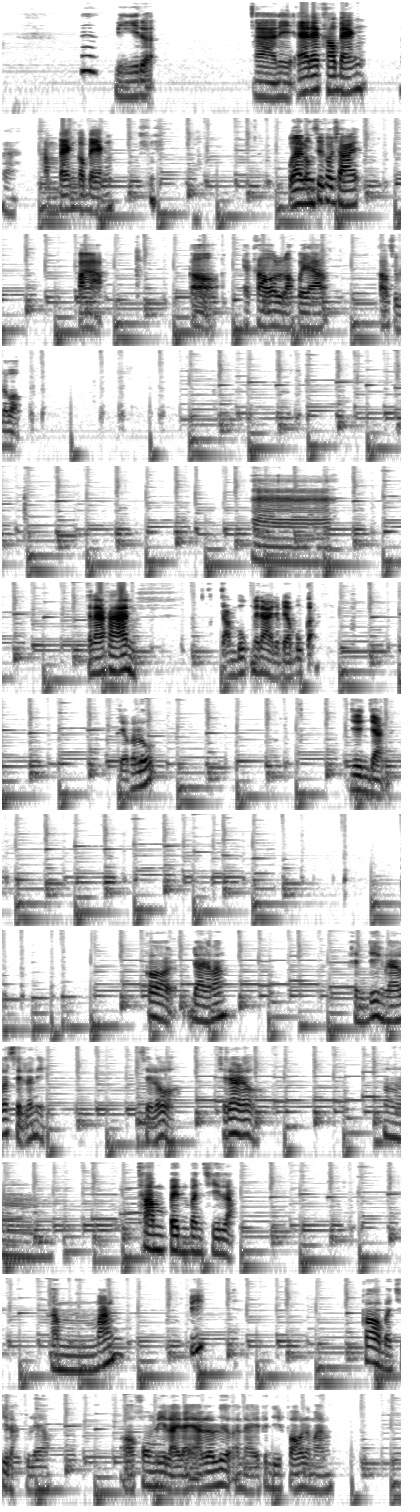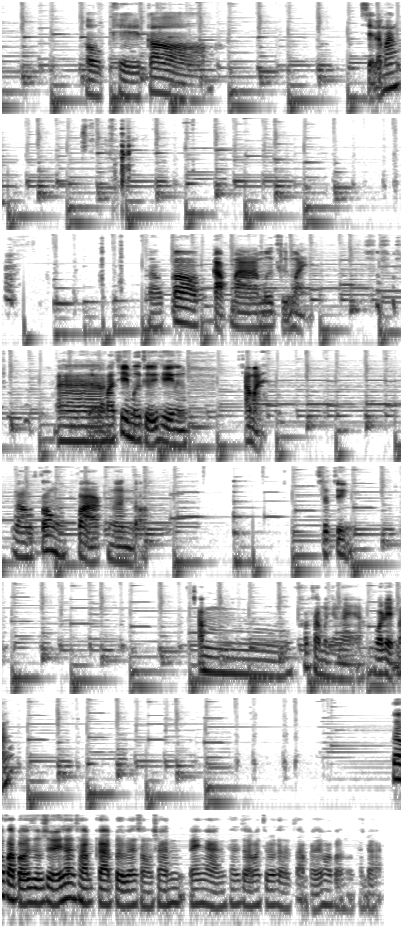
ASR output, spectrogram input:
มีอย่างงี้ด้วย อ่านี่ add account bank นะทำแบงก์กับแบงก์เวลาลงชื่อเขาใช้ปาบก็ account ล็อกไปแล้ว เข้าสู่ระบบอ่าธนาคารจำบุ๊กไม่ได้ เดี๋ยวไปเอาบุ๊กก่อนเดี๋ยวก็รู้ ยืนยันก็ได้แล้วมั้ง pending แล้วก็เสร็จแล้วนี่ เสร็จแล้วหรอ ใช้ได้แล้วทำเป็นบัญชีหลักอัมมั้งปิก็บัญชีหลักอยู่แล้ว อ๋อ คงมีหลาย ๆ อันแล้วเลือกอันไหนเป็น default ละมั้ง โอเคก็ เสร็จแล้วมั้งแล้วก็กลับมามือถือใหม่ อ่า มาที่มือถืออีกทีหนึ่งเอาใหม่ เราต้องฝากเงินเหรอ setting อืมเขาทำมันยังไงอะ wallet มั้ง เพื่อความปลอดภัยสูงสุดท่านทำการเปิดแบรนด์สองชั้นในงานท่านสามารถจะประกาศตามไปได้ความปลอดภัยของท่านได้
